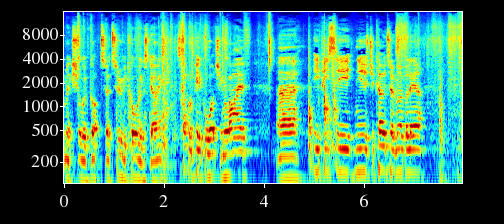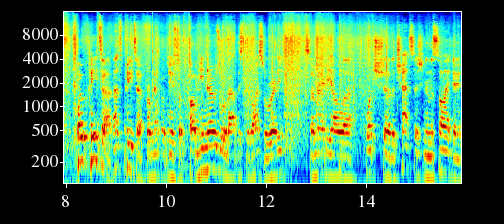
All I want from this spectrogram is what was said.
make sure we've got uh, two recordings going. There's a couple of people watching live. Uh, EPC News, Jacoto Mobilier. Pope Peter, that's Peter from netbooknews.com. He knows all about this device already, so maybe I'll uh, watch uh, the chat session in the side here,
